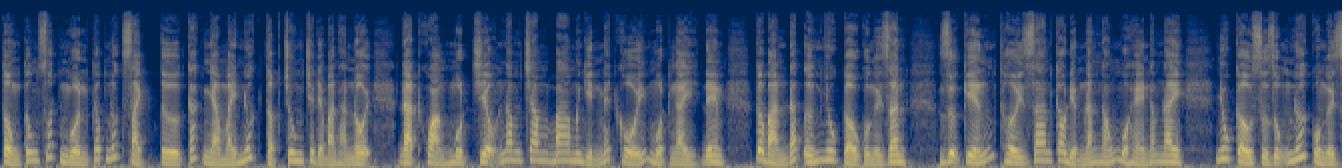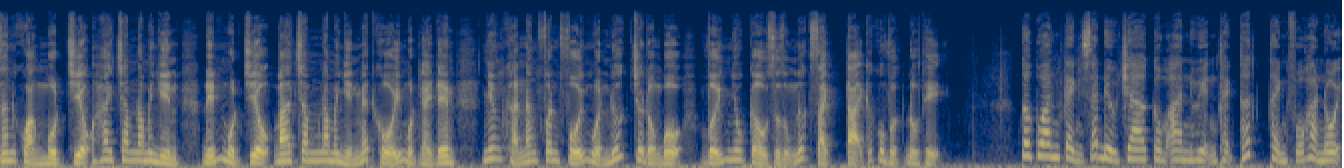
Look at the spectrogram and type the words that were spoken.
tổng công suất nguồn cấp nước sạch từ các nhà máy nước tập trung trên địa bàn Hà Nội đạt khoảng 1 triệu 530 nghìn mét khối một ngày đêm, cơ bản đáp ứng nhu cầu của người dân. Dự kiến thời gian cao điểm nắng nóng mùa hè năm nay, nhu cầu sử dụng nước của người dân khoảng 1 triệu 250 nghìn đến 1 triệu 350 nghìn mét khối một ngày đêm, nhưng khả năng phân phối nguồn nước chưa đồng bộ với nhu cầu sử dụng nước sạch tại các khu vực đô thị. Cơ quan Cảnh sát điều tra Công an huyện Thạch Thất, thành phố Hà Nội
